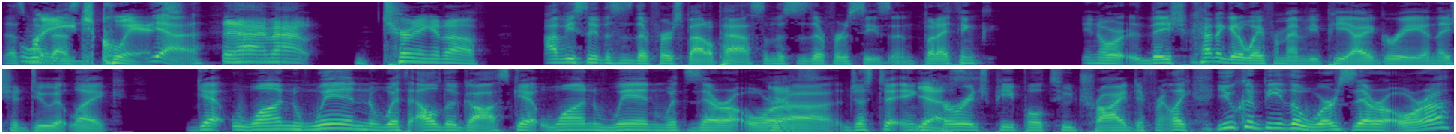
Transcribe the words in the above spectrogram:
that's my Rage best. quit. Yeah. I'm out, turning it off. Obviously, this is their first battle pass and this is their first season, but I think in order they should kind of get away from MVP. I agree, and they should do it like get one win with Eldegoss, get one win with Zeraora, just to Yes. encourage people to try different. Like you could be the worst Zeraora,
